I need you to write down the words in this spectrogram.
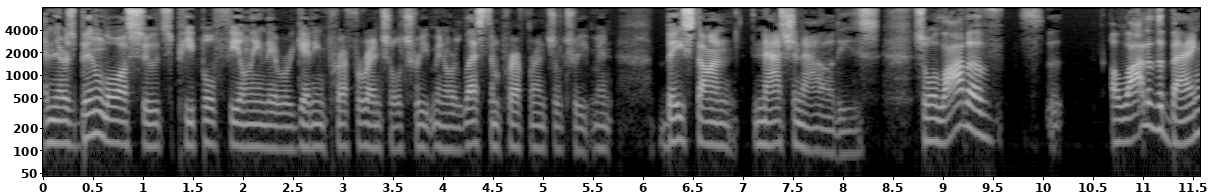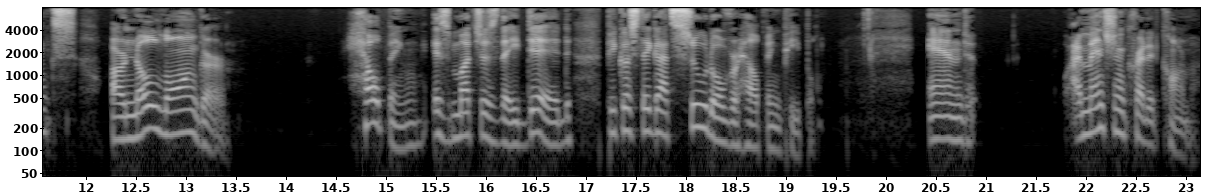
And there's been lawsuits people feeling they were getting preferential treatment or less than preferential treatment based on nationalities. So a lot of a lot of the banks are no longer helping as much as they did because they got sued over helping people. And I mentioned Credit Karma.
